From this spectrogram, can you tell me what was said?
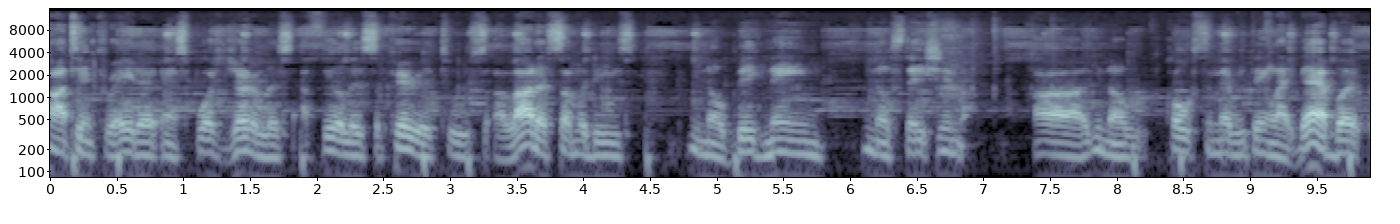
content creator and sports journalist, I feel is superior to a lot of some of these, you know, big name, you know, station, uh, you know, hosts and everything like that. But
